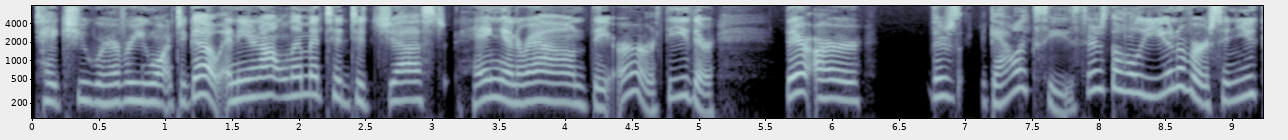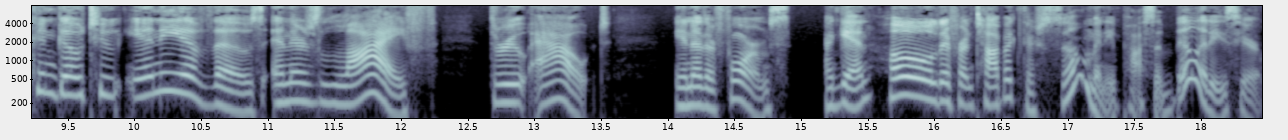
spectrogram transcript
takes you wherever you want to go. And you're not limited to just hanging around the earth either. There are there's galaxies, there's the whole universe, and you can go to any of those, and there's life throughout in other forms. Again, whole different topic. There's so many possibilities here.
